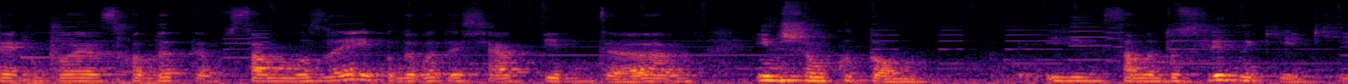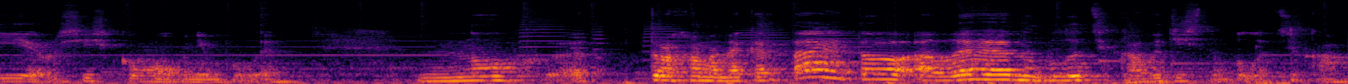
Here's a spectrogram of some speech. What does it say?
якби сходити в сам музей і подивитися під е, іншим кутом. І саме дослідники, які російськомовні були. Ну, трохи мене картає то, але ну було цікаво, дійсно було цікаво.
